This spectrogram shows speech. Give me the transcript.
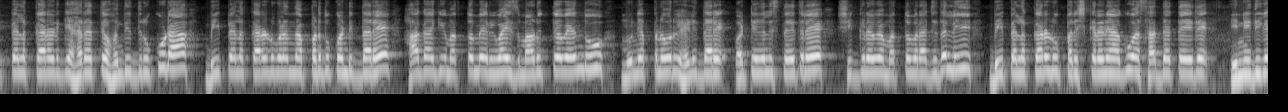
ಎಪಿಎಲ್ ಕಾರ್ಡ್ಗೆ ಅರ್ಹತೆ ಹೊಂದಿದ್ರೂ ಕೂಡ ಬಿಪಿಎಲ್ ಕಾರ್ಡುಗಳನ್ನು ಪಡೆದುಕೊಂಡಿದ್ದಾರೆ. ಹಾಗಾಗಿ ಮತ್ತೊಮ್ಮೆ ರಿವೈಸ್ ಮಾಡುತ್ತೇವೆ ಎಂದು ಮುನಿಯಪ್ಪನವರು ಹೇಳಿದ್ದಾರೆ. ಒಟ್ಟಿನಲ್ಲಿ ಸ್ನೇಹಿತರೆ, ಶೀಘ್ರವೇ ಮತ್ತೊಮ್ಮೆ ರಾಜ್ಯದಲ್ಲಿ ಬಿಪಿಎಲ್ ಕಾರ್ಡು ಪರಿಷ್ಕರಣೆ ಆಗುವ ಸಾಧ್ಯತೆ ಇದೆ. ಇನ್ನಿದೀಗ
